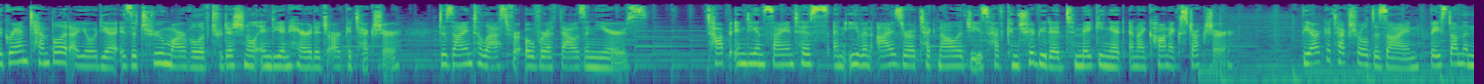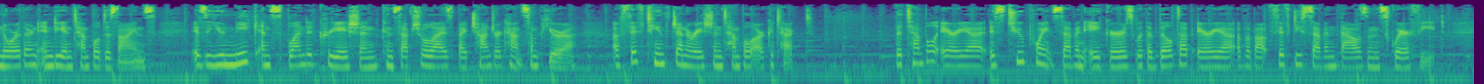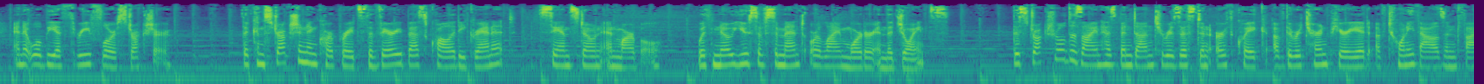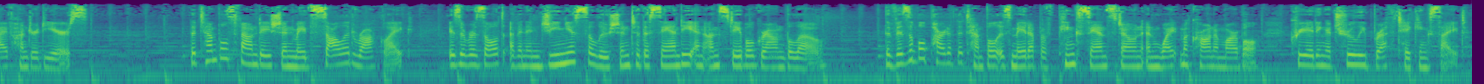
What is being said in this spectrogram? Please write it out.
The Grand Temple at Ayodhya is a true marvel of traditional Indian heritage architecture, designed to last for over a thousand years. Top Indian scientists and even ISRO technologies have contributed to making it an iconic structure. The architectural design, based on the northern Indian temple designs, is a unique and splendid creation conceptualized by Chandrakant Sompura, a 15th generation temple architect. The temple area is 2.7 acres with a built-up area of about 57,000 square feet, and it will be a three-floor structure. The construction incorporates the very best quality granite, sandstone, and marble, with no use of cement or lime mortar in the joints. The structural design has been done to resist an earthquake of the return period of 20,500 years. The temple's foundation, made solid rock-like, is a result of an ingenious solution to the sandy and unstable ground below. The visible part of the temple is made up of pink sandstone and white Makrana marble, creating a truly breathtaking sight.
